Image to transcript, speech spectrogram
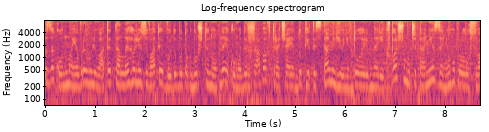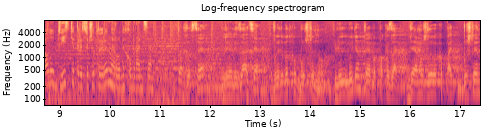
закон має врегулювати та легалізувати видобуток бурштину, на якому держава втрачає до 500 мільйонів доларів на рік. В першому читанні за нього проголосувало 234 народних обранця. Перш за все, легалізація видобутку бурштину. Людям треба показати, де можливо копати бурштин,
